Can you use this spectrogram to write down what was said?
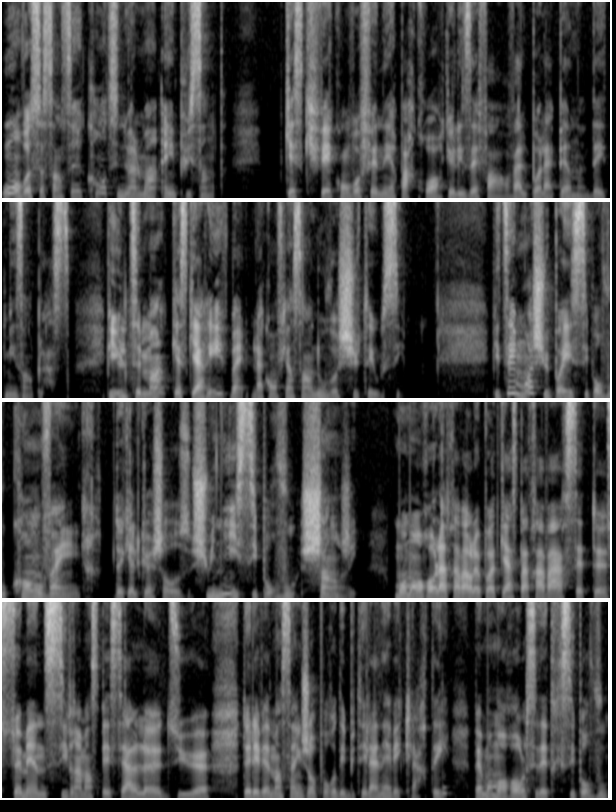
où on va se sentir continuellement impuissante qu'est-ce qui fait qu'on va finir par croire que les efforts valent pas la peine d'être mis en place? Puis ultimement, qu'est-ce qui arrive? Bien, la confiance en nous va chuter aussi. Puis tu sais, moi, je suis pas ici pour vous convaincre de quelque chose. Je suis ni ici pour vous changer. Moi, mon rôle à travers le podcast, à travers cette semaine-ci vraiment spéciale euh, euh, de l'événement 5 jours pour débuter l'année avec clarté, bien moi, mon rôle, c'est d'être ici pour vous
